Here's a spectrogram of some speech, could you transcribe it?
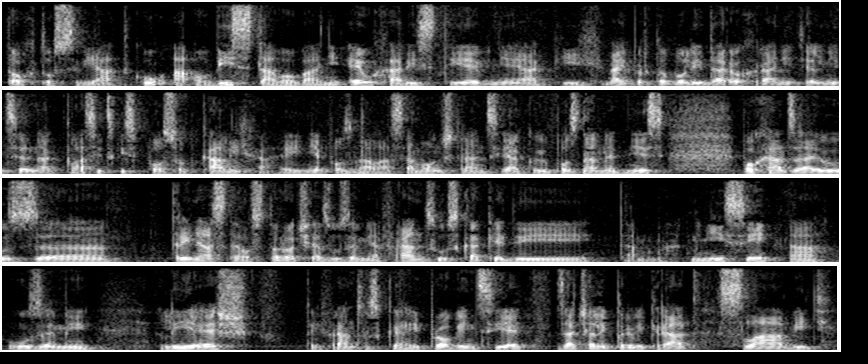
tohto sviatku a o vystavovaní Eucharistie v nejakých, najprv to boli darochrániteľnice na klasický spôsob kalicha, hej, nepoznala sa monštrancia, ako ju poznáme dnes, pochádzajú z 13. storočia z územia Francúzska, kedy tam mnísi na území Lieš, tej francúzskej provincie, začali prvýkrát sláviť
